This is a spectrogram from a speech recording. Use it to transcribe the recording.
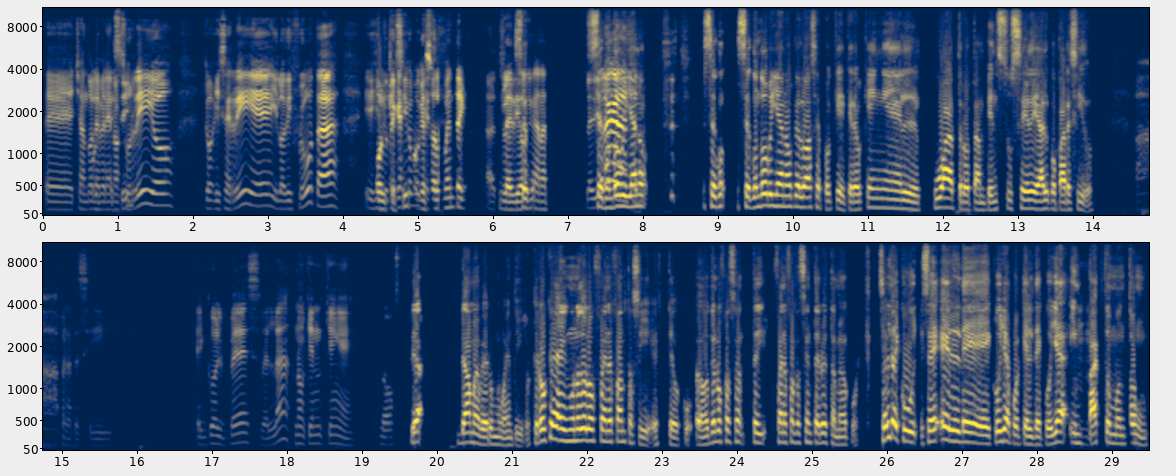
eh, echándole veneno a su río y se ríe y lo disfruta. Y porque sí, porque solamente ah, le dio ganas. Segundo villano. segundo villano que lo hace, porque creo que en el 4 también sucede algo parecido. Ah, espérate, sí. Es Golbez, ¿verdad? No, ¿quién, quién es? No. Ya, Déjame ver un momentito. Creo que en uno de los Final Fantasy, este, uno de los Final Fantasy anteriores también ocurre. Es el de Cuya, es el de Cuya porque el de Cuya impacta un montón.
